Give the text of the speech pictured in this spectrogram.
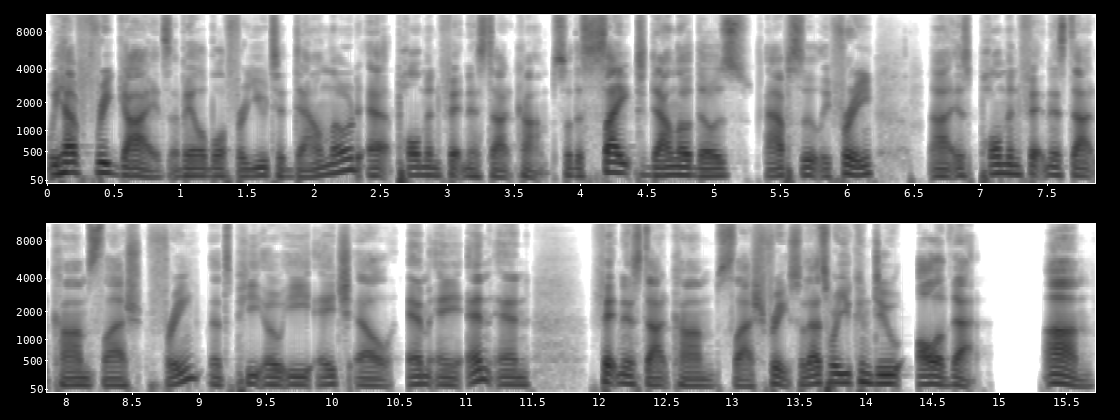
we have free guides available for you to download at poehlmannfitness.com. So the site to download those absolutely free uh, is poehlmannfitness.com slash free. That's P O E H L M A N N fitness.com slash free. So that's where you can do all of that. Um,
